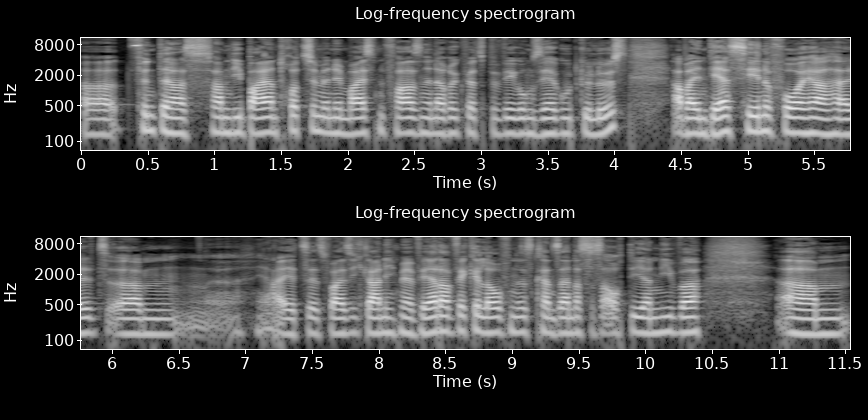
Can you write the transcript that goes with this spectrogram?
Äh, Finde, das haben die Bayern trotzdem in den meisten Phasen in der Rückwärtsbewegung sehr gut gelöst. Aber in der Szene vorher halt, ähm, äh, ja, jetzt, jetzt weiß ich gar nicht mehr, wer da weggelaufen ist. Kann sein, dass das auch Diani war. Ähm,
